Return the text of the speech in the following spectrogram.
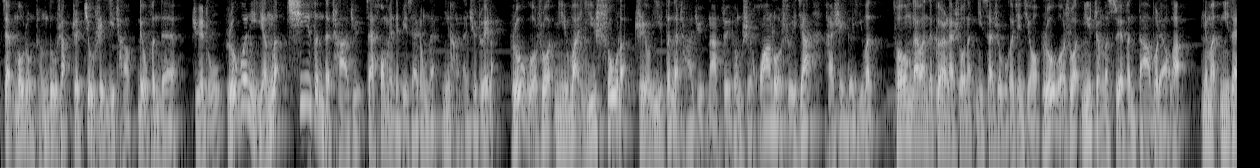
在某种程度上，这就是一场六分的角逐。如果你赢了，七分的差距，在后面的比赛中呢，你很难去追了。如果说你万一输了，只有一分的差距，那最终是花落谁家，还是一个疑问。从莱万的个人来说呢，你三十五个进球，如果说你整个四月份打不了了。那么你在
